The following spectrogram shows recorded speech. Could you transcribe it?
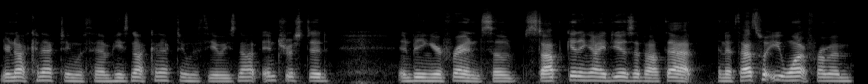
You're not connecting with him. He's not connecting with you. He's not interested in being your friend. So stop getting ideas about that. And if that's what you want from him,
